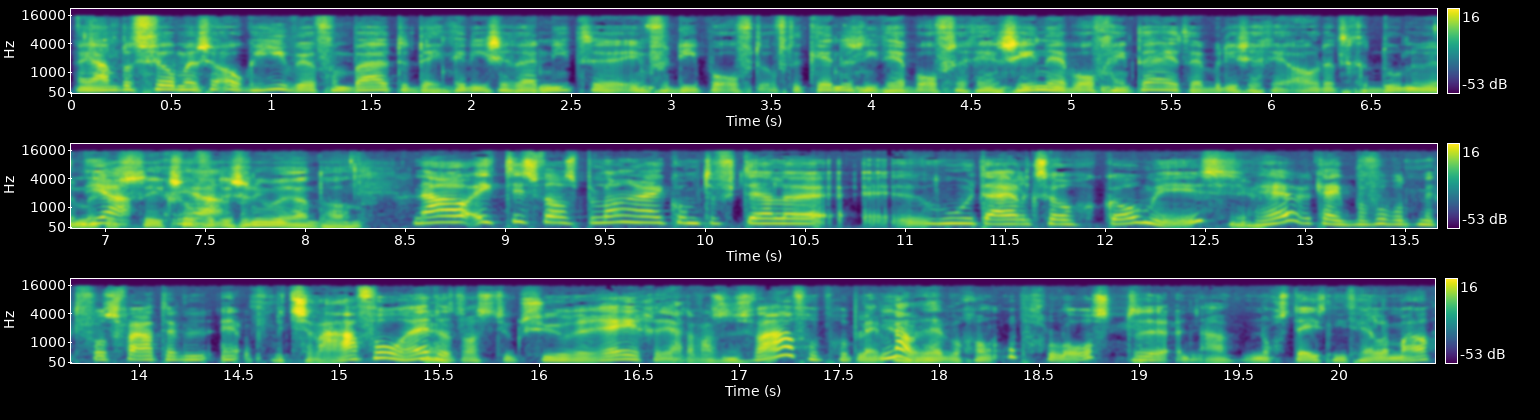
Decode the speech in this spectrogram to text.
Nou ja, omdat veel mensen ook hier weer van buiten denken. Die zich daar niet uh, in verdiepen. Of de, of de kennis niet hebben. Of ze geen zin hebben of geen tijd hebben. Die zeggen, oh dat gedoe nu weer met ja, de stikstof. Ja. Wat is er nu weer aan de hand? Nou, het is wel eens belangrijk om te vertellen uh, hoe het eigenlijk zo gekomen is. Ja. Hè? Kijk, bijvoorbeeld met fosfaat hebben, of met zwavel. Hè? Dat was natuurlijk zure regen. Ja, dat was een zwavelprobleem. Nou, dat hebben we gewoon opgelost. Uh, nou, nog steeds niet helemaal.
